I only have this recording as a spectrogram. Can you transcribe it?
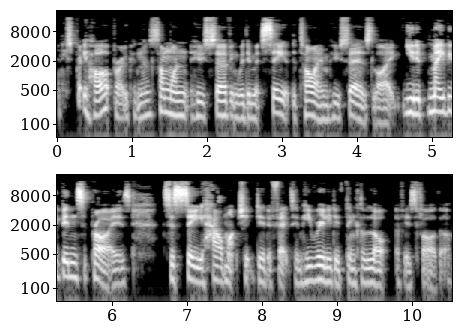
and he's pretty heartbroken. There's someone who's serving with him at sea at the time who says, like, you'd have maybe been surprised to see how much it did affect him. He really did think a lot of his father,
